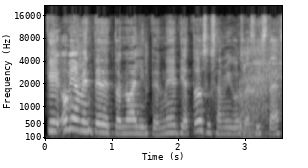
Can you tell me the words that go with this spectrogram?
que obviamente detonó al internet y a todos sus amigos racistas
